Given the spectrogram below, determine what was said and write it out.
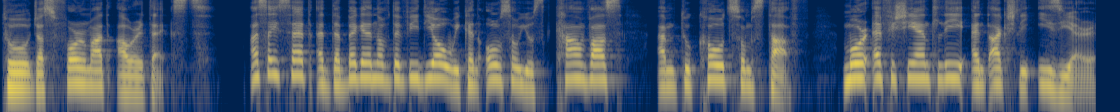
to just format our text. As I said at the beginning of the video, we can also use Canvas um, to code some stuff more efficiently and actually easier.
